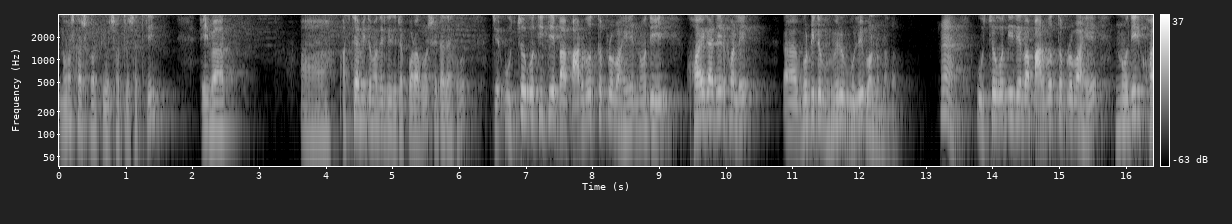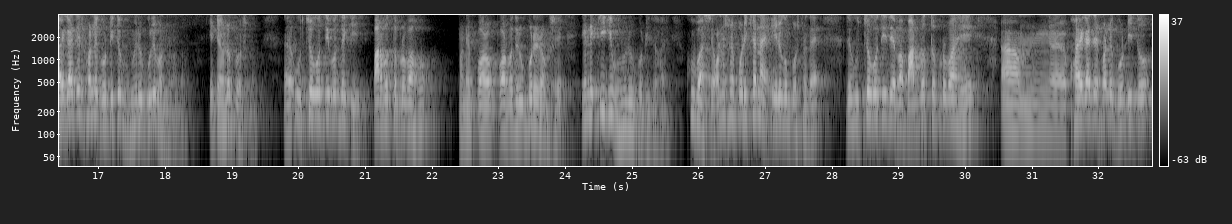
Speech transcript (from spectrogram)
নমস্কার সকল প্রিয় ছাত্রছাত্রী। এইবার আজকে আমি তোমাদেরকে যেটা পড়াবো সেটা দেখো যে উচ্চ গতিতে বা পার্বত্য প্রবাহে নদীর ক্ষয়গাজের ফলে গঠিত ভূমিরূপগুলি বর্ণনা দাও। হ্যাঁ উচ্চ গতিতে বা পার্বত্য প্রবাহে নদীর ক্ষয়গাজের ফলে গঠিত ভূমিরূপগুলি বর্ণনা দাও। এটা হলো প্রশ্ন। উচ্চ গতি বলতে কি? পার্বত্য প্রবাহ। মানে পর- পর্বতের উপরের অংশে, এখানে কী কী ভূমিরূপ গঠিত হয়? খুব আসে। অনেক সময় পরীক্ষা না এরকম প্রশ্ন দেয় যে উচ্চ গতিতে বা পার্বত্য প্রবাহে ক্ষয়গাজের ফলে গঠিত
